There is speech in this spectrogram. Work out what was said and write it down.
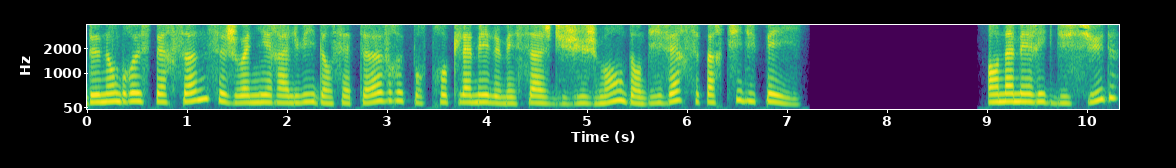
De nombreuses personnes se joignirent à lui dans cette œuvre pour proclamer le message du jugement dans diverses parties du pays. En Amérique du Sud,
